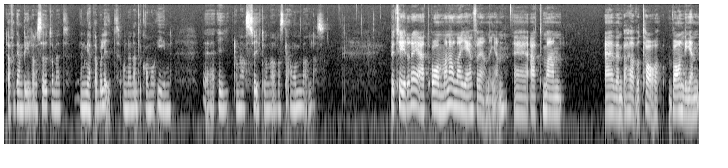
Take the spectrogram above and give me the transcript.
Därför att den bildar dessutom ett, en metabolit om den inte kommer in eh, i de här cyklerna där den ska omvandlas. Betyder det att om man har den här genförändringen, eh, att man även behöver ta vanligen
